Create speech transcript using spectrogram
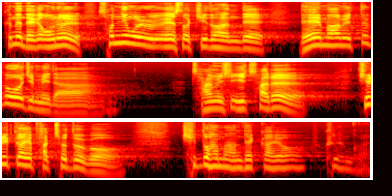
근데 내가 오늘 손님을 위해서 기도하는데 내 마음이 뜨거워집니다. 잠시 이 차를 길가에 받쳐두고 기도하면 안 될까요? 그런 거예요.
